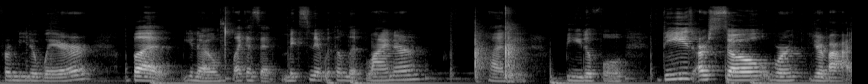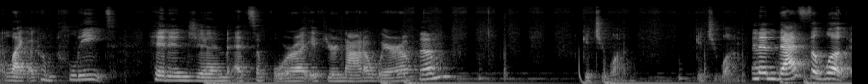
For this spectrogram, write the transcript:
for me to wear. But, you know, like I said, mixing it with a lip liner, honey, beautiful. These are so worth your buy. Like a complete hidden gem at Sephora. If you're not aware of them, get you one. Get you one. And then that's the look.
